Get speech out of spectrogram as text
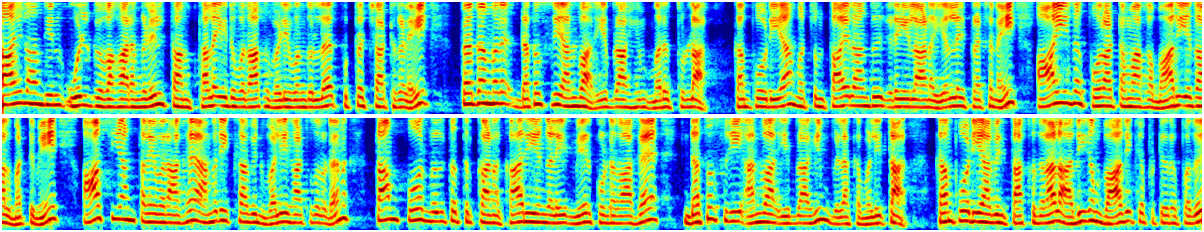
தாய்லாந்தின் உள் விவகாரங்களில் தாம் தலையிடுவதாக வெளிவந்துள்ள குற்றச்சாட்டுகளை பிரதமர் டதஸ்ரீ அன்வார் இப்ராஹிம் மறுத்துள்ளார். கம்போடியா மற்றும் தாய்லாந்து இடையிலான எல்லை பிரச்சினை ஆயுத போராட்டமாக மாறியதால் மட்டுமே ஆசியான் தலைவராக அமெரிக்காவின் வழிகாட்டுதலுடன் தாம் போர் நிறுத்தத்திற்கான காரியங்களை மேற்கொண்டதாக டத்தோஸ்ரீ அன்வார் இப்ராஹிம் விளக்கமளித்தார். கம்போடியாவின் தாக்குதலால் அதிகம் பாதிக்கப்பட்டிருப்பது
